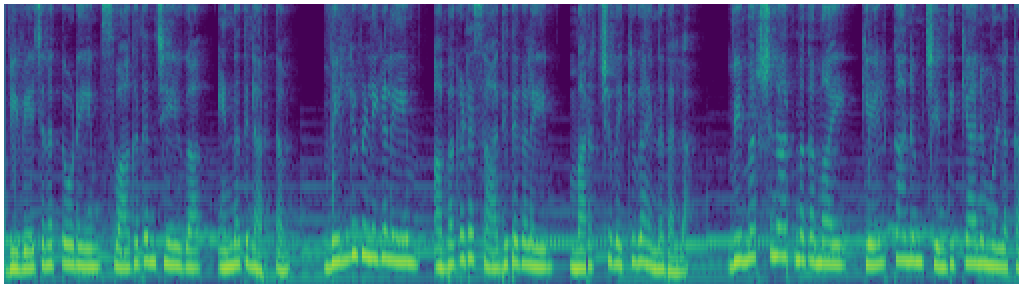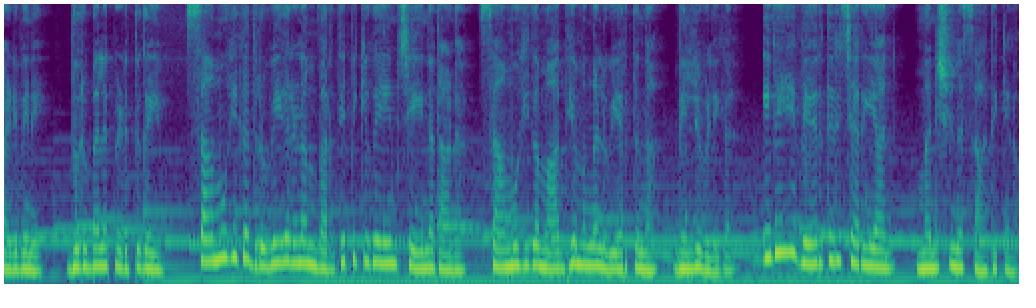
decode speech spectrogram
വിവേചനത്തോടെയും സ്വാഗതം ചെയ്യുക എന്നതിനർത്ഥം വെല്ലുവിളികളെയും അപകട സാധ്യതകളെയും മറച്ചുവെക്കുക എന്നതല്ല. വിമർശനാത്മകമായി കേൾക്കാനും ചിന്തിക്കാനുമുള്ള കഴിവിനെ ദുർബലപ്പെടുത്തുകയും സാമൂഹിക ധ്രുവീകരണം വർദ്ധിപ്പിക്കുകയും ചെയ്യുന്നതാണ് സാമൂഹിക മാധ്യമങ്ങൾ ഉയർത്തുന്ന വെല്ലുവിളികൾ. ഇവയെ വേർതിരിച്ചറിയാൻ മനുഷ്യന് സാധിക്കണം.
